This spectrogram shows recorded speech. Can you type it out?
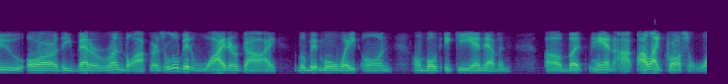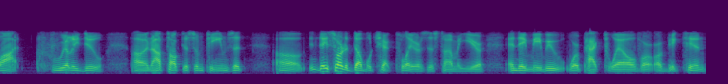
two are the better run blockers. A little bit wider guy, a little bit more weight on on both Ickey and Evan. Uh, but man, I, I like Cross a lot, really do. Uh, and I've talked to some teams that uh, they sort of double check players this time of year, and they maybe were Pac-12 or, or Big Ten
